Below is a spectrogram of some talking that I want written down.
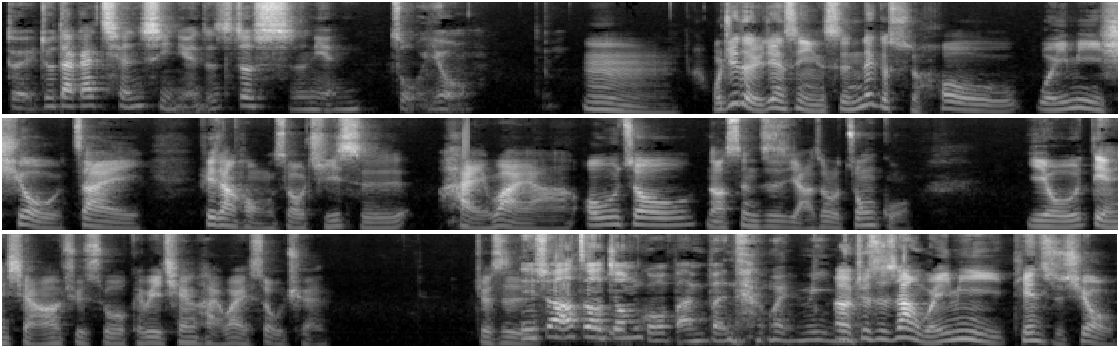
对，就大概千禧年，就是这十年左右。嗯，我记得有一件事情是，那个时候维密秀在非常红的时候，其实海外啊，欧洲，然后甚至亚洲的中国，有点想要去说，可不可以签海外授权？就是你说要做中国版本的维密，呃，就是让维密天使秀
